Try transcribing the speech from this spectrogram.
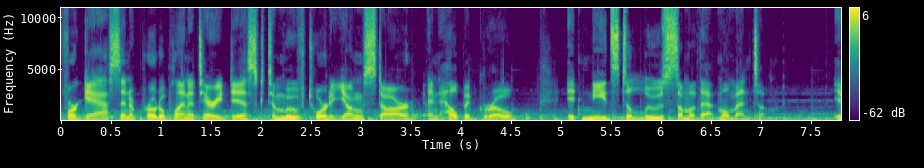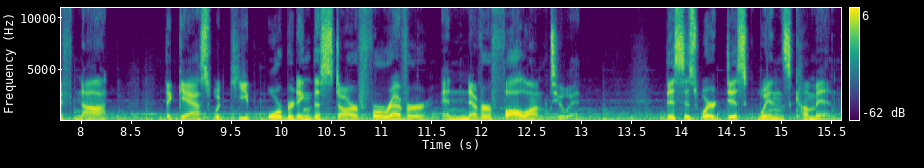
For gas in a protoplanetary disk to move toward a young star and help it grow, it needs to lose some of that momentum. If not, the gas would keep orbiting the star forever and never fall onto it. This is where disk winds come in.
